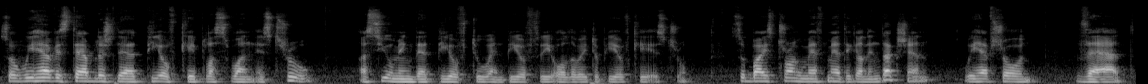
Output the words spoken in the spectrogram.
So we have established that P of k plus 1 is true, assuming that P of 2 and P of 3 all the way to P of k is true. So by strong mathematical induction, we have shown that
